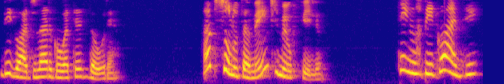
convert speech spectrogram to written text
Bigode largou a tesoura. Absolutamente, meu filho. Senhor Bigode,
